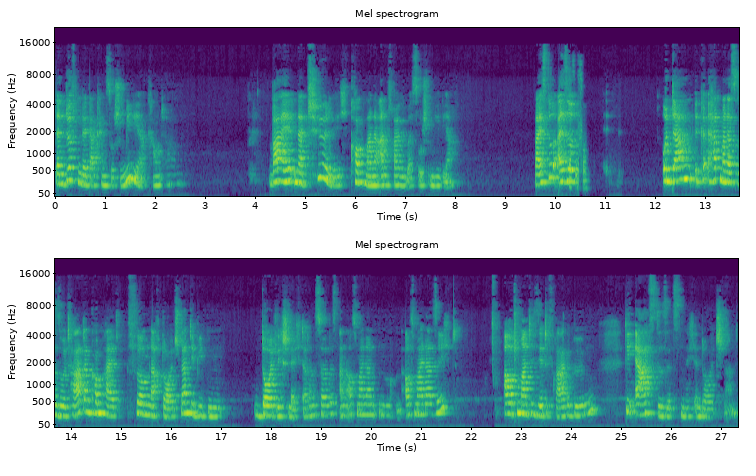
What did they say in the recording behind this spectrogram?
dann dürften wir gar keinen Social-Media-Account haben. Weil natürlich kommt mal eine Anfrage über Social Media. Weißt du, also und dann hat man das Resultat, dann kommen halt Firmen nach Deutschland, die bieten deutlich schlechteren Service an aus meiner, aus meiner Sicht. Automatisierte Fragebögen. Die Ärzte sitzen nicht in Deutschland.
